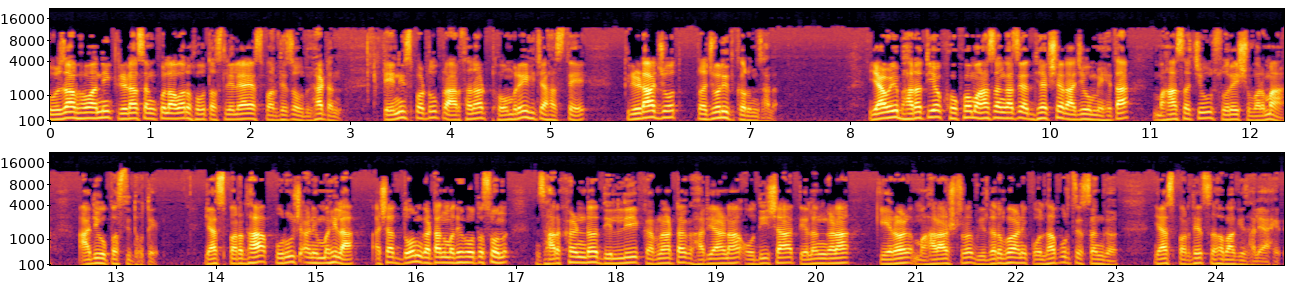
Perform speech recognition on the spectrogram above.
तुळजाभवानी क्रीडा संकुलावर होत असलेल्या या स्पर्धेचं उद्घाटन टेनिसपटू प्रार्थना ठोंबरे हिच्या हस्ते क्रीडा ज्योत प्रज्वलित करून झालं. यावेळी भारतीय खो खो महासंघाचे अध्यक्ष राजीव मेहता महासचिव सुरेश वर्मा आदी उपस्थित होते. या स्पर्धा पुरुष आणि महिला अशा दोन गटांमध्ये होत असून झारखंड दिल्ली कर्नाटक हरियाणा ओदिशा तेलंगणा केरळ महाराष्ट्र विदर्भ आणि कोल्हापूरचे संघ या स्पर्धेत सहभागी झाले आहेत.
